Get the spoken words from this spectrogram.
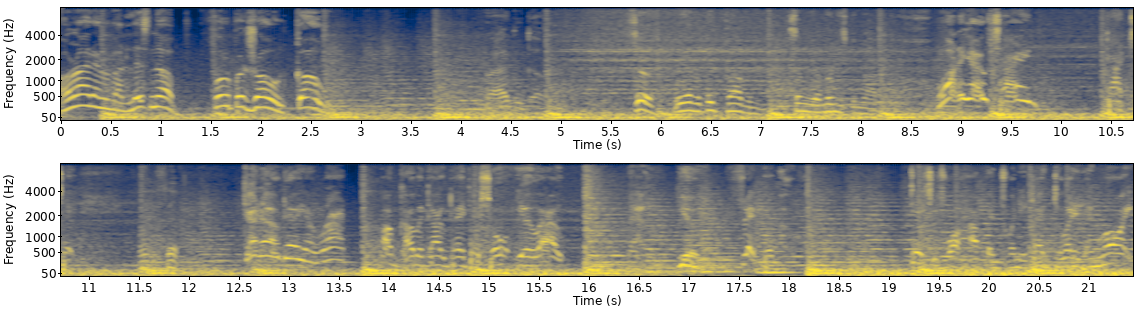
All right, everybody, listen up. Full patrol, go. All right, go. Sir, we have a big problem. Some of your money's been robbed. What are you saying? It. What is that? Get down there, you rat. I'm coming down there to sort you out. Now, you flip him over. This is what happens when you don't do anything right.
